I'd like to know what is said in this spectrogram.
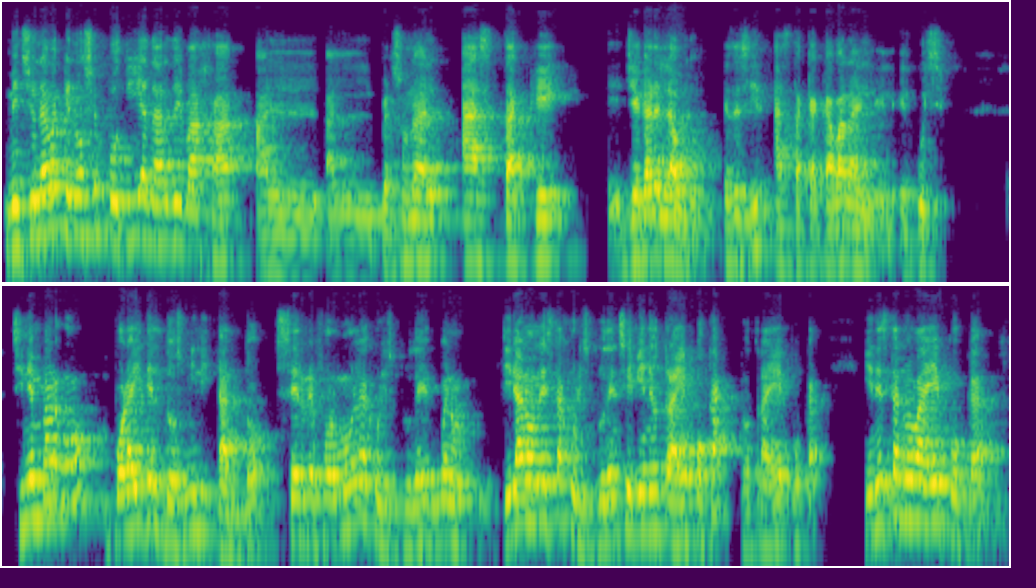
mencionaba que no se podía dar de baja al, al personal hasta que eh, llegara el laudo, es decir, hasta que acabara el, juicio. Sin embargo, por ahí del 2000 y tanto, se reformó la jurisprudencia, bueno, tiraron esta jurisprudencia y viene otra época, otra época, y en esta nueva época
